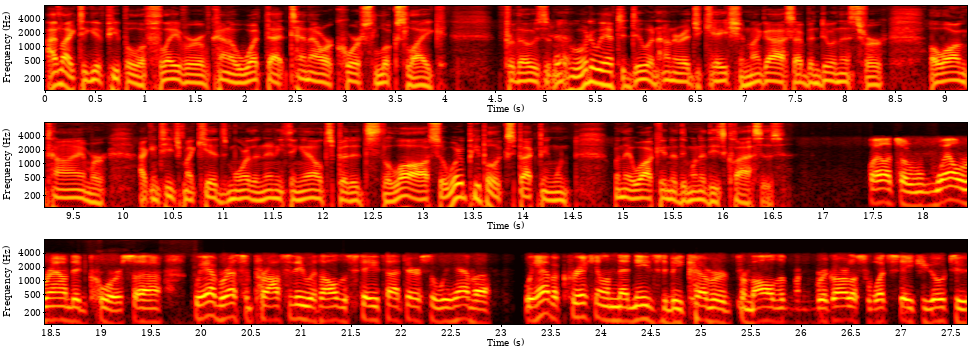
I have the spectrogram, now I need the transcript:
I'd like to give people a flavor of kind of what that 10 hour course looks like for those sure. what do we have to do in hunter education my gosh i've been doing this for a long time or i can teach my kids more than anything else but it's the law so what are people expecting when when they walk into the, one of these classes well, it's a well-rounded course. Uh, we have reciprocity with all the states out there, so we have a we have a curriculum that needs to be covered from all the, regardless of what state you go to.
